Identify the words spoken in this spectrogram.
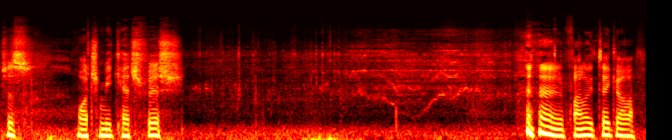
Just watching me catch fish. and finally take off.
